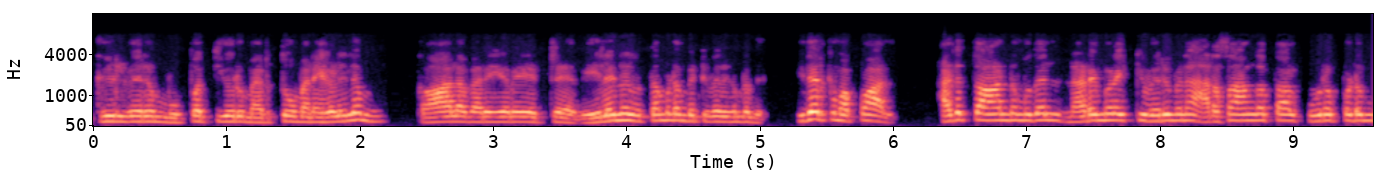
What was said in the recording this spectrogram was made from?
கீழ் வரும் முப்பத்தி ஒரு மருத்துவமனைகளிலும் கால வரையறையற்ற வேலைநிறுத்தம் இடம்பெற்று வருகின்றது. இதற்கும் அப்பால் அடுத்த ஆண்டு முதல் நடைமுறைக்கு வரும் என அரசாங்கத்தால் கூறப்படும்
